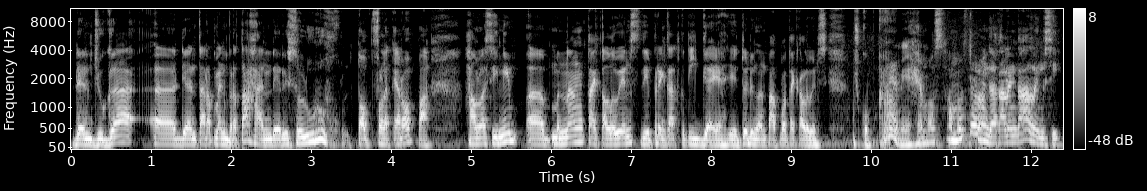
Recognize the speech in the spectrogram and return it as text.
dan juga uh, di antara pemain bertahan dari seluruh top flight Eropa Hamlas ini uh, menang tackle wins di peringkat ketiga ya yaitu dengan 40 tackle wins cukup keren ya Hamlas Hamlas memang nggak kaleng-kaleng sih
